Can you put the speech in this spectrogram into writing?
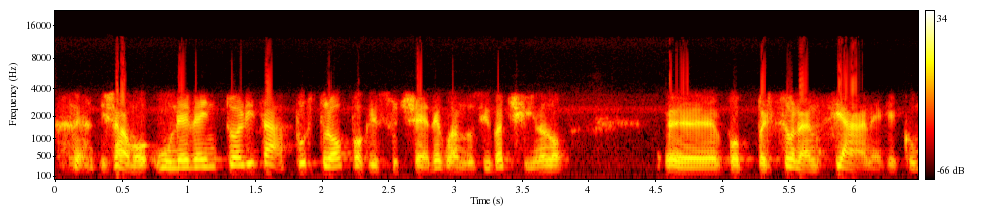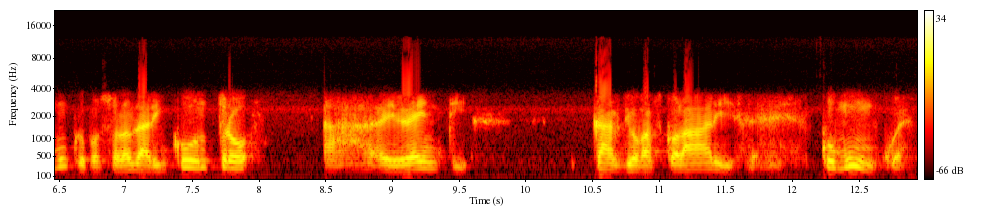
diciamo, un'eventualità purtroppo che succede quando si vaccinano eh, persone anziane che comunque possono andare incontro a eventi cardiovascolari eh, comunque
